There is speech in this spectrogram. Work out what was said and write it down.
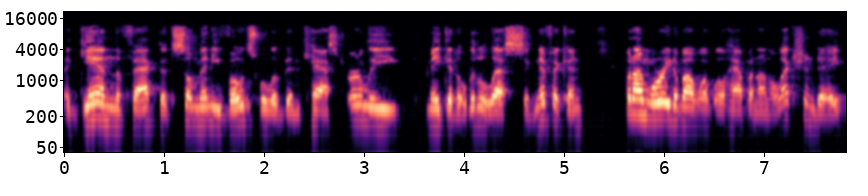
Again, the fact that so many votes will have been cast early make it a little less significant. But I'm worried about what will happen on election day.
